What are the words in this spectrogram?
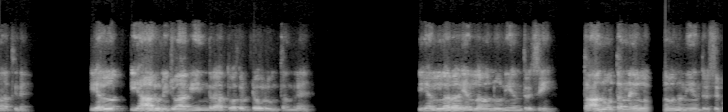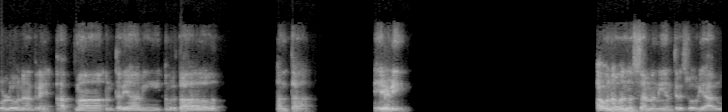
ಮಾತಿದೆ. ಎಲ್, ಯಾರು ನಿಜವಾಗಿ ಇಂದ್ರ ಅಥವಾ ದೊಡ್ಡವರು ಅಂತಂದ್ರೆ ಎಲ್ಲರ ಎಲ್ಲವನ್ನೂ ನಿಯಂತ್ರಿಸಿ, ತಾನೂ ತನ್ನ ಎಲ್ಲವನ್ನು ನಿಯಂತ್ರಿಸಿಕೊಳ್ಳುವನಾದ್ರೆ ಆತ್ಮ ಅಂತರ್ಯಾಮಿ ಅಮೃತ ಅಂತ ಹೇಳಿ ಅವನ ಮನಸ್ಸನ್ನು ನಿಯಂತ್ರಿಸುವವರು ಯಾರು?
